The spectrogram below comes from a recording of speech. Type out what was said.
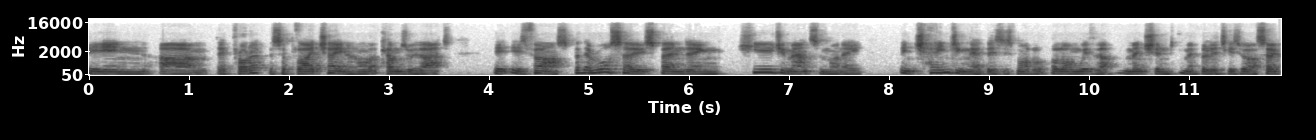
in um, their product, the supply chain, and all that comes with that is vast. But they're also spending huge amounts of money in changing their business model along with that. mentioned mobility as well. So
